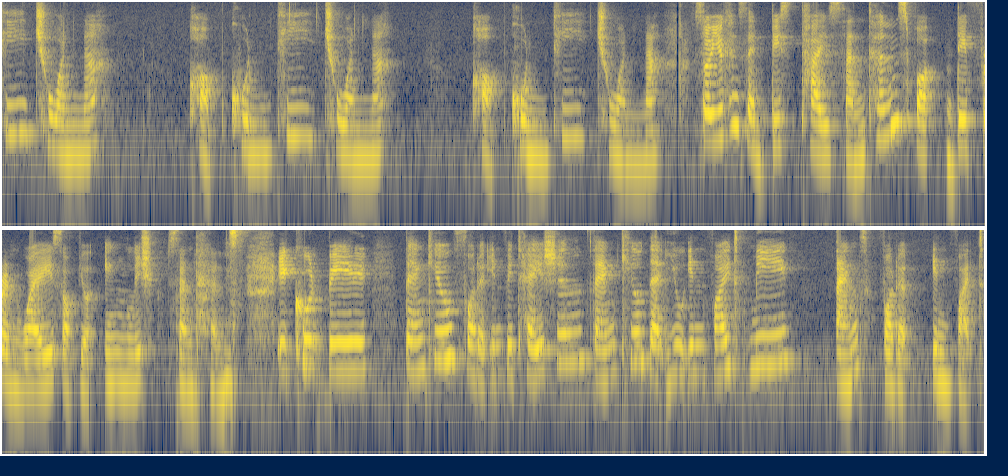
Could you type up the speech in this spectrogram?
ที่ชวนนะ ขอบคุณที่ชวนนะ ขอบคุณที่ชวนนะ so you can say this Thai sentence for different ways of your English sentence it could be thank you for the invitation thank you that you invite me thanks for the invite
